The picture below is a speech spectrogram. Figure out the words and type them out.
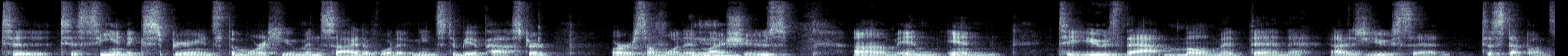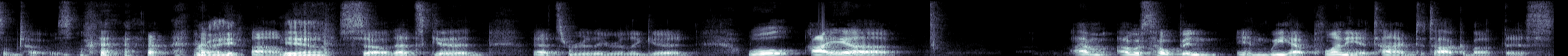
to to see and experience the more human side of what it means to be a pastor or someone in yeah. my shoes, um, in in to use that moment then, as you said, to step on some toes. right. Um, yeah. So that's good. That's really really good. Well, I. Uh, I'm I was hoping, and we have plenty of time to talk about this.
